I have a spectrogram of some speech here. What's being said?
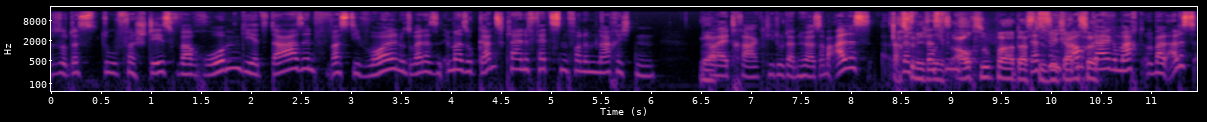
so dass du verstehst, warum die jetzt da sind, was die wollen und so weiter, sind immer so ganz kleine Fetzen von einem Nachrichtenbeitrag, die du dann hörst. Aber alles. Das, finde ich übrigens find auch super, dass Das diese ich auch ganze. geil gemacht, weil alles,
